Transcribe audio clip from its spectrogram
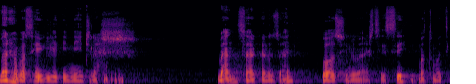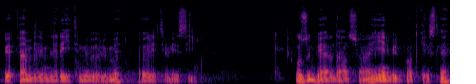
Merhaba sevgili dinleyiciler. Ben Serkan Özel, Boğaziçi Üniversitesi Matematik ve Fen Bilimleri Eğitimi Bölümü öğretim üyesiyim. Uzun bir aradan sonra yeni bir podcast ile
